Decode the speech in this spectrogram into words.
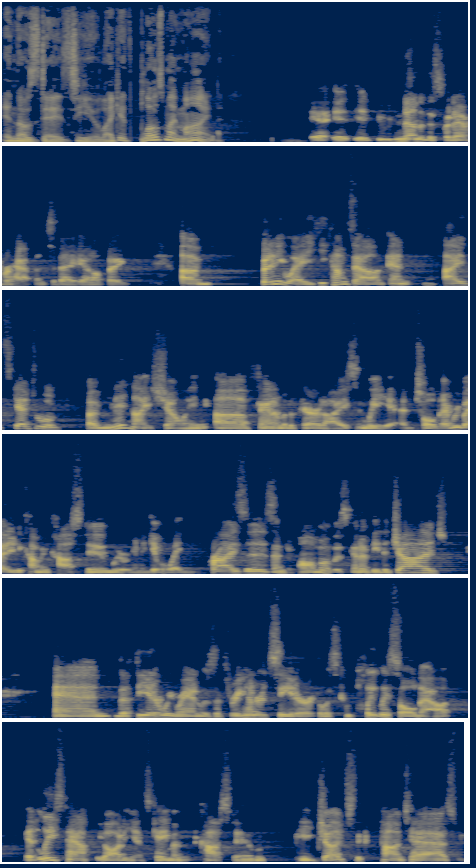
in those days to you. Like it blows my mind. It, it, it, none of this would ever happen today, I don't think. Um, but anyway, he comes out and I had scheduled a midnight showing of Phantom of the Paradise and we had told everybody to come in costume. We were going to give away prizes and De Palma was going to be the judge. And the theater we ran was a 300 seater. It was completely sold out. At least half the audience came in costume he judged the contest. We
